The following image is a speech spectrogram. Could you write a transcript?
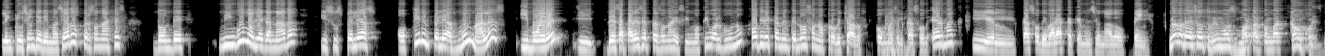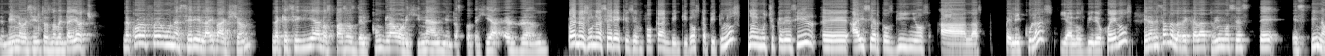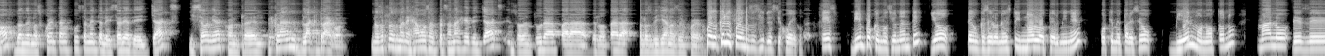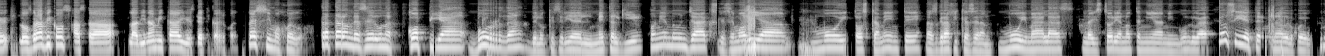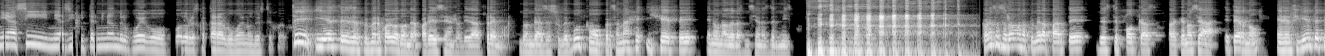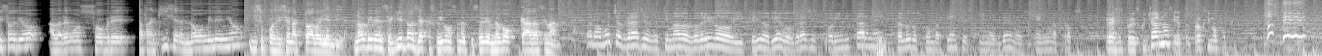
la inclusión de demasiados personajes donde ninguno llega a nada y sus peleas obtienen peleas muy malas y mueren y desaparece el personaje sin motivo alguno o directamente no son aprovechados, como es el caso de Ermac y el caso de Baraka que ha mencionado Peña. Luego de eso tuvimos Mortal Kombat Conquest de 1998, la cual fue una serie live action la que seguía los pasos del Kung Lao original mientras protegía el realm. Bueno, es una serie que se enfoca en 22 capítulos. No hay mucho que decir. Eh, hay ciertos guiños a las películas y a los videojuegos. Finalizando la década tuvimos este spin-off donde nos cuentan justamente la historia de Jax y Sonia contra el clan Black Dragon. Nosotros manejamos al personaje de Jax en su aventura para derrotar a, los villanos del juego. Bueno, ¿qué les podemos decir de este juego? Es bien poco emocionante. Yo tengo que ser honesto y no lo terminé porque me pareció bien monótono, malo desde los gráficos hasta la dinámica y estética del juego. Pésimo juego trataron de hacer una copia burda de lo que sería el Metal Gear, poniendo un Jax que se movía muy toscamente, las gráficas eran muy malas, la historia no tenía ningún lugar. Yo sí he terminado el juego, ni así, ni así, ni terminando el juego puedo rescatar algo bueno de este juego. Sí, y este es el primer juego donde aparece en realidad Tremor, donde hace su debut como personaje y jefe en una de las misiones del mismo. Con esto cerramos la primera parte de este podcast para que no sea eterno. En el siguiente episodio hablaremos sobre la franquicia en el nuevo milenio y su posición actual hoy en día. No olviden seguirnos ya que subimos un episodio nuevo cada semana. Bueno, muchas gracias estimado Rodrigo y querido Diego. Gracias por invitarme. Saludos combatientes y nos vemos en una próxima. Gracias por escucharnos y hasta el próximo podcast.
